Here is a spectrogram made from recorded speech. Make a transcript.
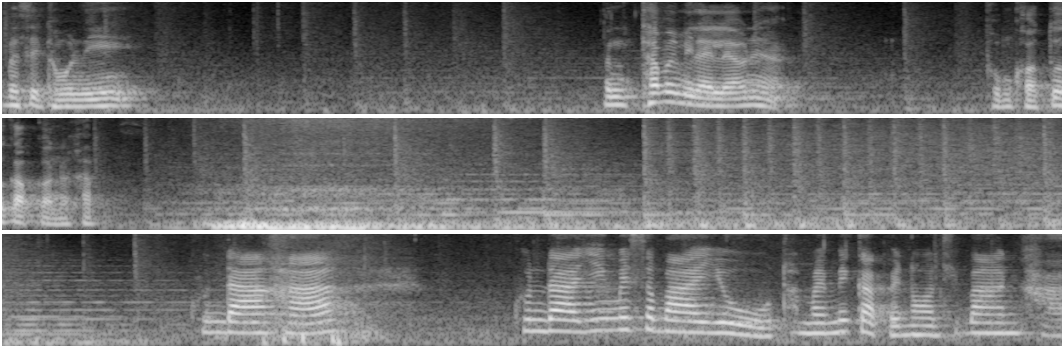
ไปเสร็จของวันนี้มันถ้าไม่มีอะไรแล้วเนี่ย ผมขอตัวกลับก่อนนะครับ คุณดาคะ คุณดายิ่งไม่สบายอยู่ทำไมไม่กลับไปนอนที่บ้านคะ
